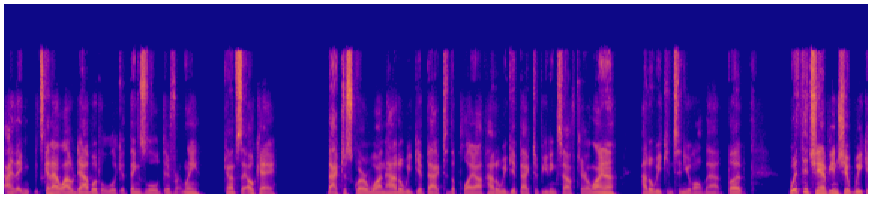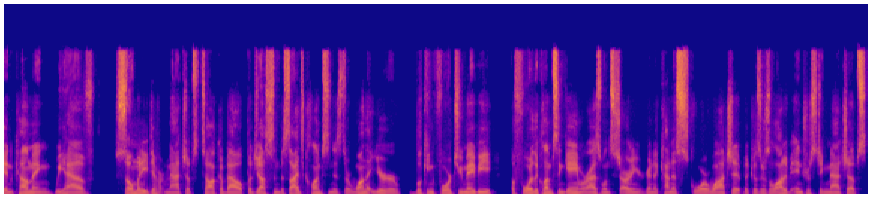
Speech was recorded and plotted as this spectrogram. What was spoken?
I think it's gonna allow Dabo to look at things a little differently. Kind of say, okay, back to square one. How do we get back to the playoff? How do we get back to beating South Carolina? How do we continue all that? But with the championship weekend coming, we have so many different matchups to talk about. But Justin, besides Clemson, is there one that you're looking forward to maybe before the Clemson game or as one's starting, you're going to kind of score watch it because there's a lot of interesting matchups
